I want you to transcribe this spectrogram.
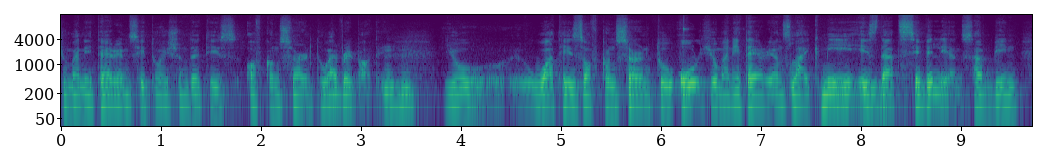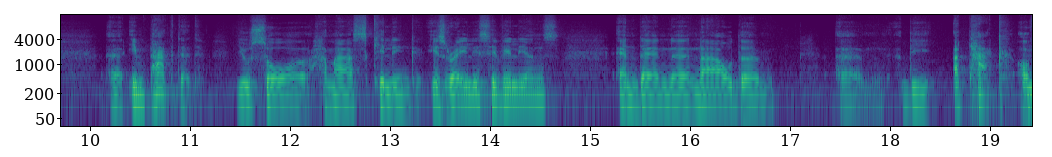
humanitarian situation that is of concern to everybody. Mm-hmm. You, what is of concern to all humanitarians like me is mm-hmm. that civilians have been uh, impacted. You saw Hamas killing Israeli civilians, and then uh, now the um, the attack of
